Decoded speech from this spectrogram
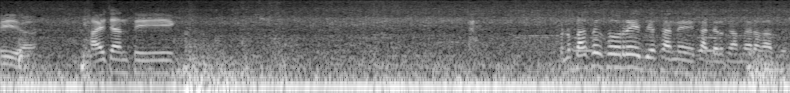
iya. Hai cantik. Penumpang sore biasanya sadar kamera kabel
